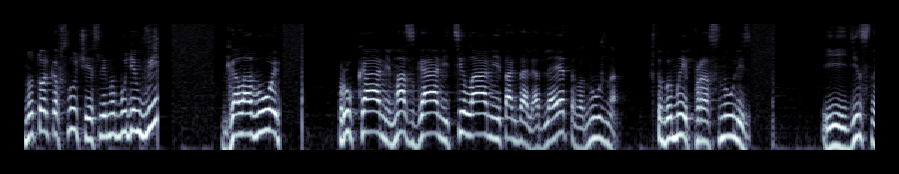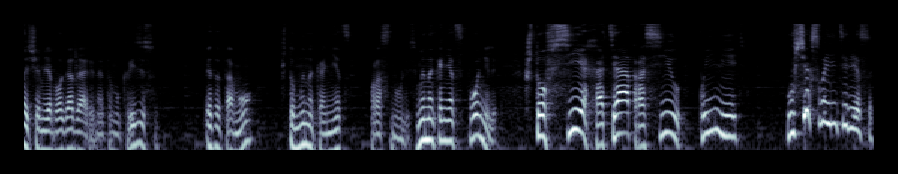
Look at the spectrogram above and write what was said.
но только в случае, если мы будем головой, руками, мозгами, телами и так далее. А для этого нужно, чтобы мы проснулись. И единственное, чем я благодарен этому кризису, это тому, что мы наконец проснулись. Мы наконец поняли, что все хотят Россию поиметь. У всех свои интересы.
